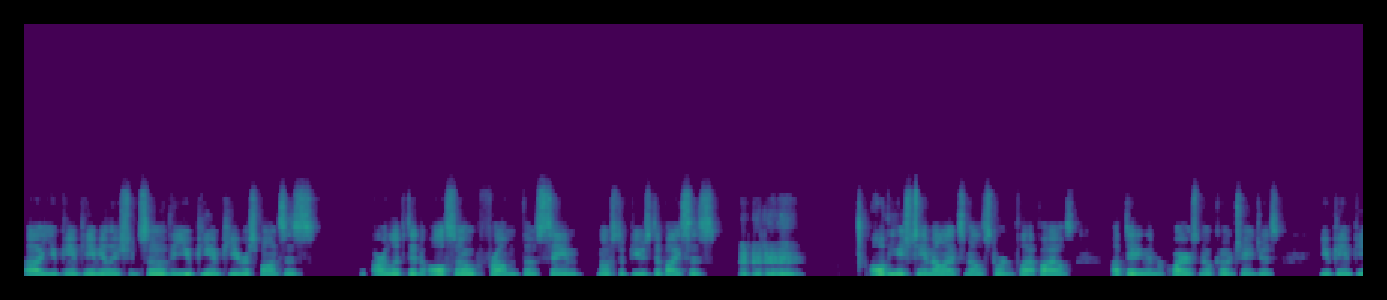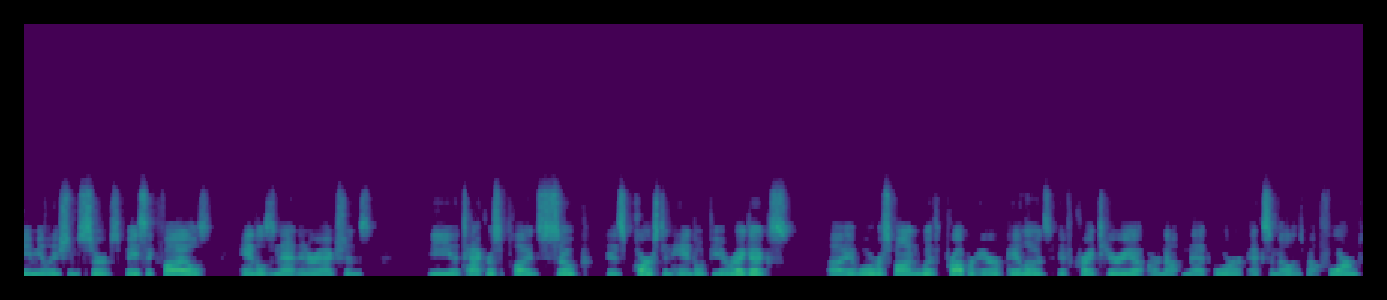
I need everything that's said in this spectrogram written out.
Uh, UPnP emulation. So the UPnP responses are lifted also from those same most abused devices. All the HTML and XML is stored in flat files. Updating them requires no code changes. UPnP emulation serves basic files, handles NAT interactions. The attacker-supplied SOAP is parsed and handled via regex. Uh, it will respond with proper error payloads if criteria are not met or XML is malformed.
